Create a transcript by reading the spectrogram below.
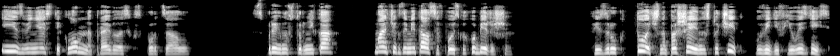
и, извиняясь стеклом, направилась к спортзалу. Спрыгнув с турника, мальчик заметался в поисках убежища. Физрук точно по шее настучит, увидев его здесь.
